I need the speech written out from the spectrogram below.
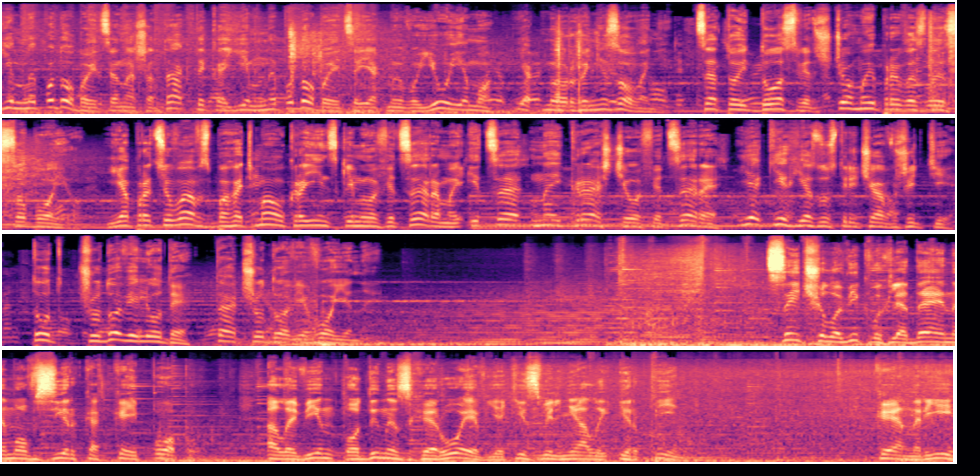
Їм не подобається наша тактика, їм не подобається, як ми воюємо, як ми організовані. Це той досвід, що ми привезли з собою. Я працював з багатьма українськими офіцерами, і це найкращі офіцери, яких я зустрічав в житті. Тут чудові люди та чудові воїни. Цей чоловік виглядає немов зірка кей-попу. але він один із героїв, які звільняли Ірпінь. Кен Рі,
